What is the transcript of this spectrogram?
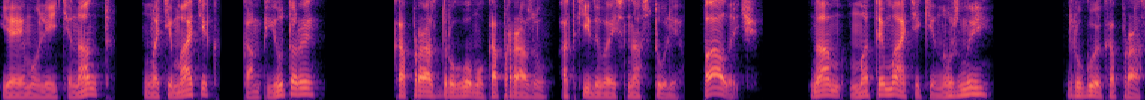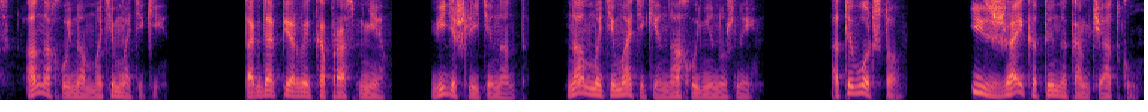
Я ему лейтенант, математик, компьютеры. Капрас другому капразу, откидываясь на стуле. Палыч, нам математики нужны? Другой капрас. А нахуй нам математики? Тогда первый капрас мне. Видишь, лейтенант, нам математики нахуй не нужны. А ты вот что. Изжай-ка ты на Камчатку.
